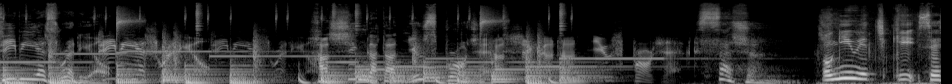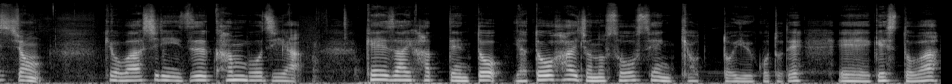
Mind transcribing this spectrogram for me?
TBS ラディオ発信型ニュースプロジェクトセッション荻上チキセッション今日はシリーズカンボジア経済発展と野党排除の総選挙ということで、えーゲストは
